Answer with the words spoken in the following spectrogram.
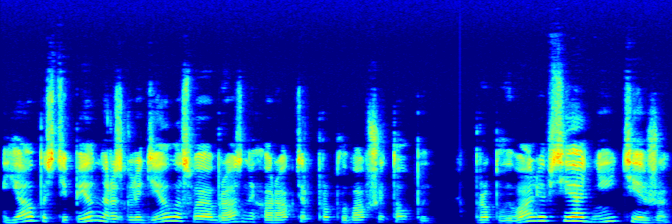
я постепенно разглядела своеобразный характер проплывавшей толпы. Проплывали все одни и те же,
